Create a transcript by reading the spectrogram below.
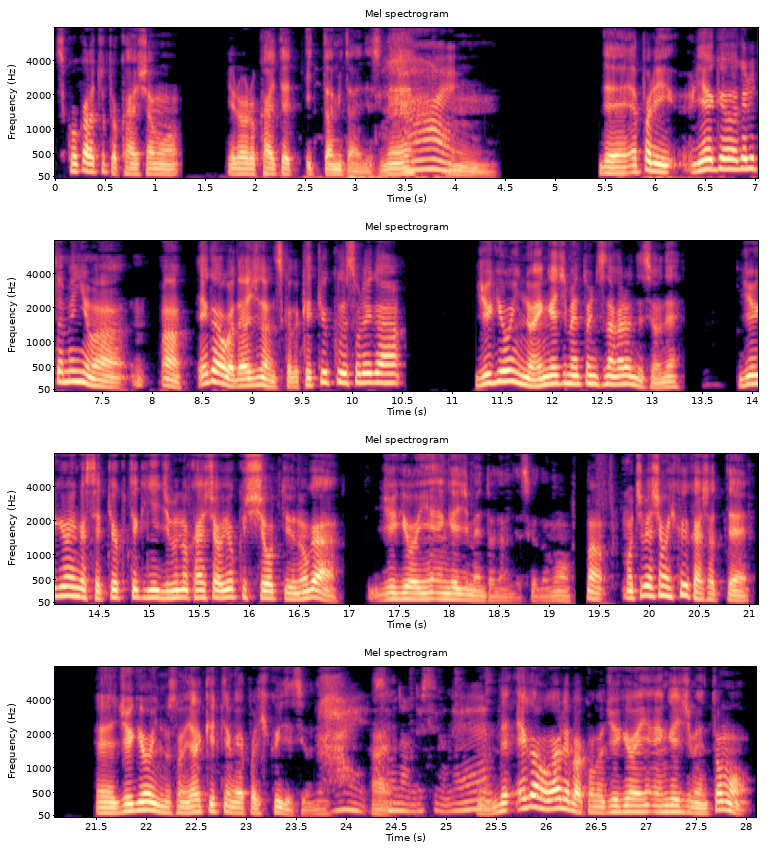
そこからちょっと会社もいろいろ変えていったみたいですね。はい。うん。で、やっぱり売り上げを上げるためには、まあ、笑顔が大事なんですけど、結局それが従業員のエンゲージメントにつながるんですよね。従業員が積極的に自分の会社を良くしようっていうのが従業員エンゲージメントなんですけども、まあ、モチベーションが低い会社って、えー従業員のそのやる気っていうのがやっぱり低いですよね。はい、はいそうなんですようね。んで、笑顔があればこの従業員エンゲージメントも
